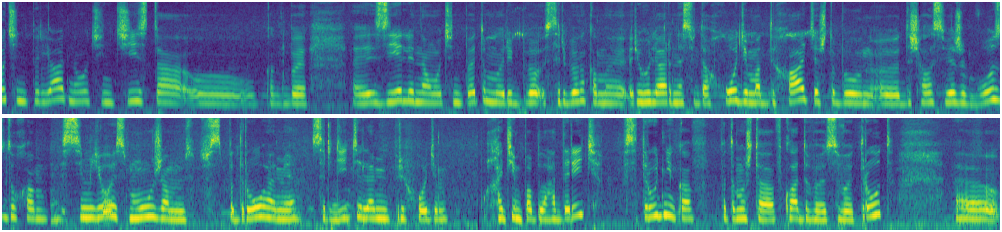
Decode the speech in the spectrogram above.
Очень приятно, очень чисто, э, как бы э, зелено очень, поэтому с ребенком мы регулярно сюда ходим отдыхать, чтобы он э, дышал свежим воздухом. С семьей, с мужем, с подругами, с родителями приходим. Хотим поблагодарить сотрудников, потому что вкладывают свой труд в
